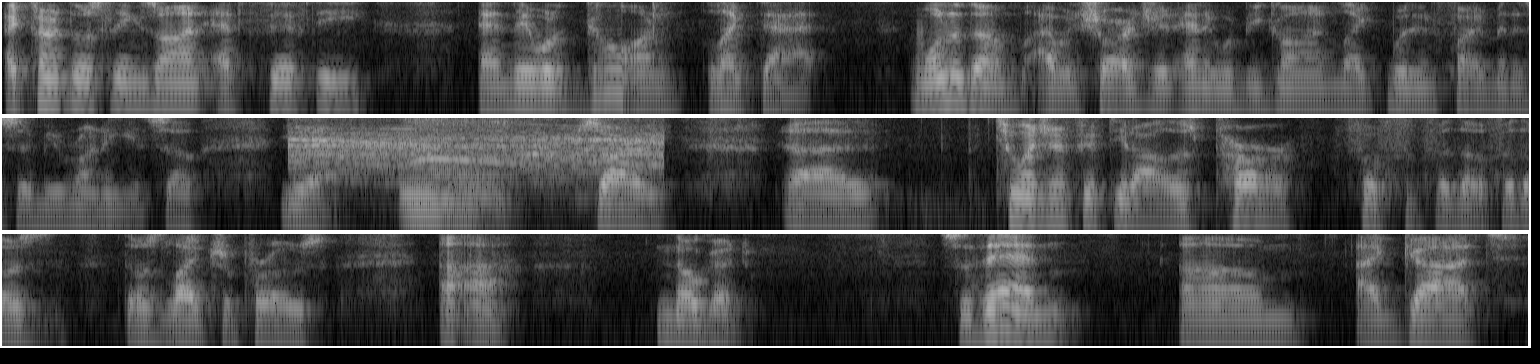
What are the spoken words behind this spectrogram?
I turned those things on at 50 and they were gone like that. One of them, I would charge it and it would be gone like within five minutes of me running it. So, yeah. sorry. Uh, $250 per for, for, for, the, for those those Litra Pros. Uh-uh. No good. So then um, I got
